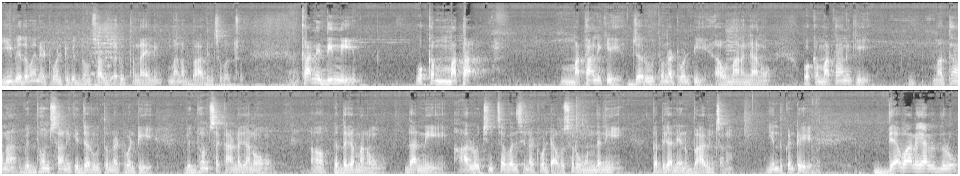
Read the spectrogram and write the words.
ఈ విధమైనటువంటి విధ్వంసాలు జరుగుతున్నాయని మనం భావించవచ్చు. కానీ దీన్ని ఒక మత మతానికి జరుగుతున్నటువంటి అవమానంగాను ఒక మతానికి మతాన విధ్వంసానికి జరుగుతున్నటువంటి విధ్వంసకాండగాను ఆ, పెద్దగా మనం దాన్ని ఆలోచించవలసినటువంటి అవసరం ఉందని పెద్దగా నేను భావించను. ఎందుకంటే దేవాలయాలలో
